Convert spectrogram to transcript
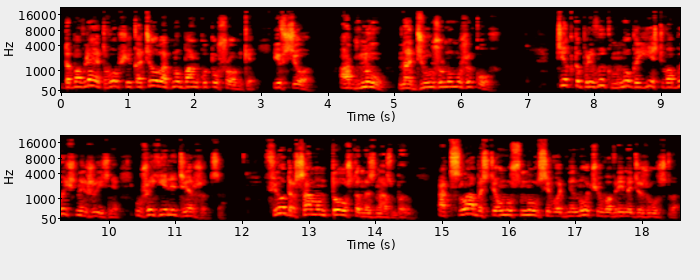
добавляет в общий котел одну банку тушенки, и все. Одну на дюжину мужиков. Те, кто привык много есть в обычной жизни, уже еле держатся. Федор самым толстым из нас был, От слабости он уснул сегодня ночью во время дежурства,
